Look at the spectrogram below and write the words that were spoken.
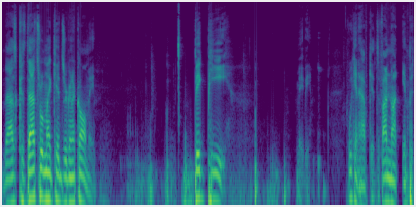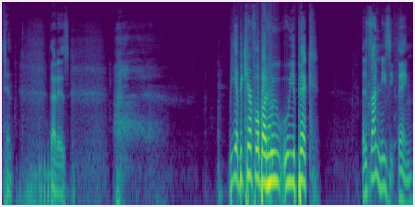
That's because that's what my kids are going to call me. Big P. Maybe. We can have kids. If I'm not impotent, that is. But yeah, be careful about who, who you pick. And it's not an easy thing.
